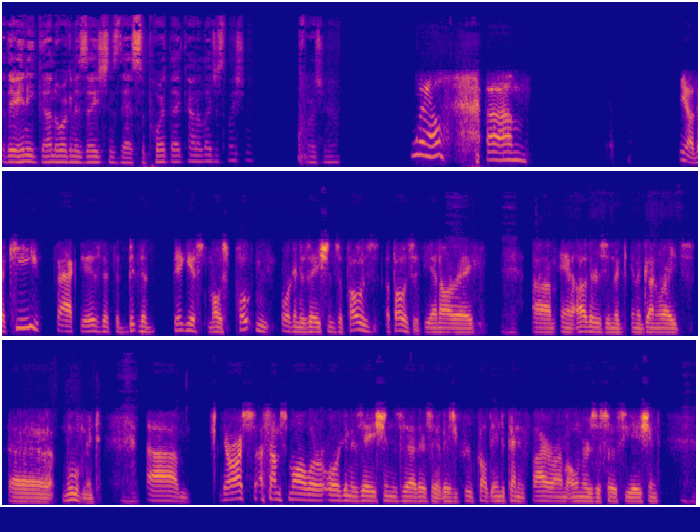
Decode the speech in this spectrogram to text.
are there any gun organizations that support that kind of legislation, as far as you know? Well, um, you know, the key fact is that the the biggest, most potent organizations oppose oppose it. The NRA mm-hmm. um, and others in the in the gun rights uh, movement. Mm-hmm. Um, there are some smaller organizations. Uh, there's a there's a group called Independent Firearm Owners Association, mm-hmm.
